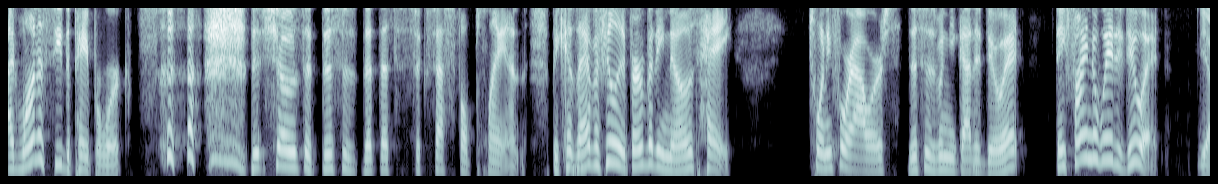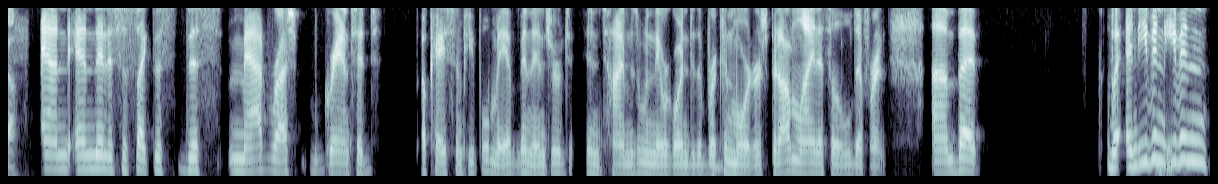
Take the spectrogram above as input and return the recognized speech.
i'd want to see the paperwork that shows that this is that that's a successful plan. Because i have a feeling if everybody knows hey 24 hours this is when you got to do it they find a way to do it. Yeah. and and then it's just like this this mad rush. Granted okay some people may have been injured in times when they were going to the brick and mortars but online it's a little different. Um but and even even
